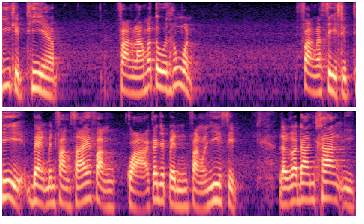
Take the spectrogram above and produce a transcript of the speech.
120 ที่ครับ ฝั่งหลังประตูทั้งหมด ฝั่งละ 40 ที่ แบ่งเป็นฝั่งซ้ายฝั่งขวาก็จะเป็นฝั่งละ 20 แล้วก็ด้านข้างอีก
